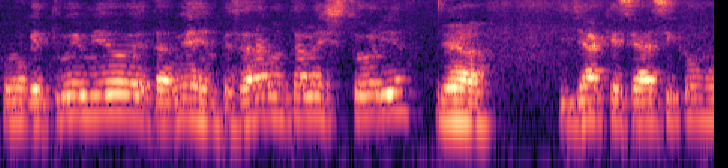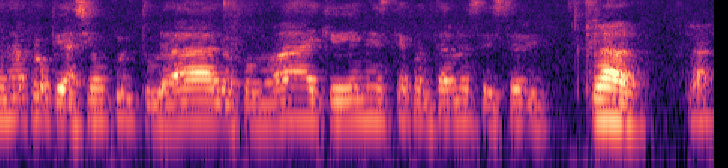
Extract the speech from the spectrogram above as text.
como que tuve miedo de tal vez empezar a contar la historia ya, y ya que sea así como una apropiación cultural o como, ay, que viene este a contar nuestra historia. claro, claro.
